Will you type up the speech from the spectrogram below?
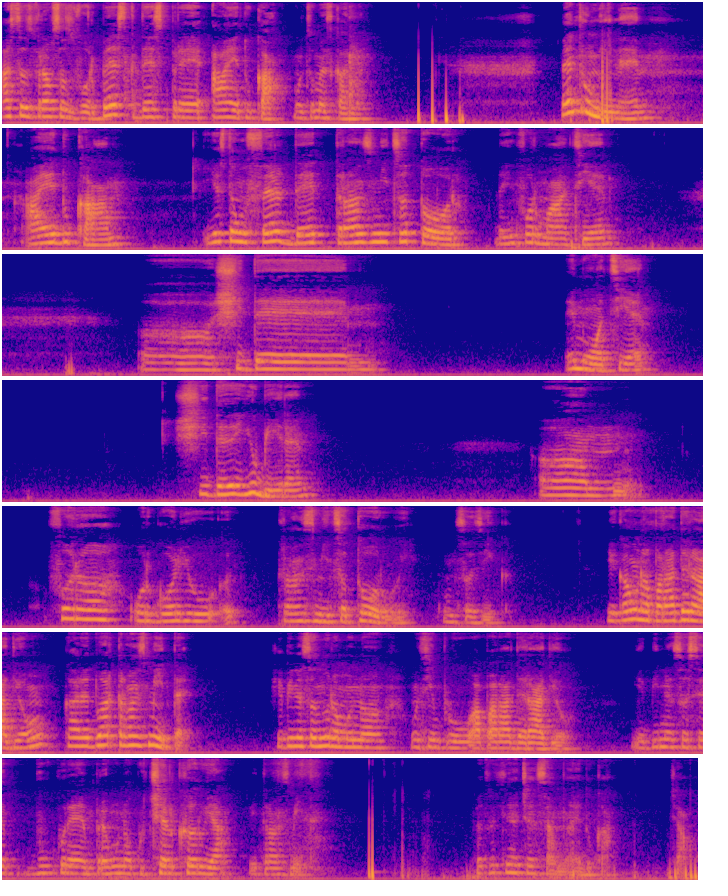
Astăzi vreau să-ți vorbesc despre a educa. Mulțumesc, Carmen! Pentru mine, a educa este un fel de transmițător de informație uh, și de emoție și de iubire um, fără orgoliu transmițătorului, cum să zic. E ca un aparat de radio care doar transmite. Și e bine să nu rămână un simplu aparat de radio. E bine să se bucure împreună cu cel căruia îi transmite. Pentru tine ce înseamnă educa? Ciao!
